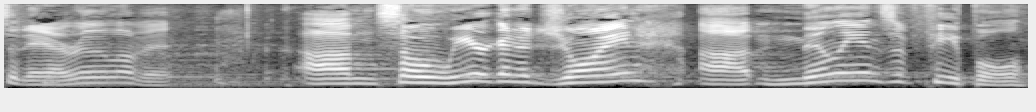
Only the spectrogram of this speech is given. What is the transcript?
Today. I really love it. Um, so, we are going to join uh, millions of people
